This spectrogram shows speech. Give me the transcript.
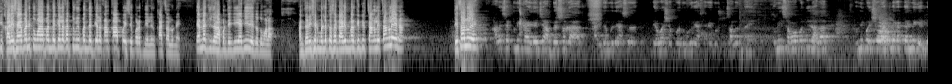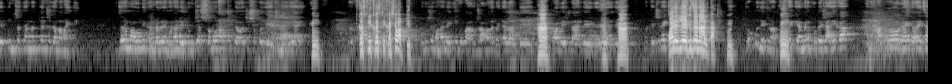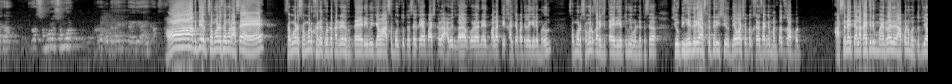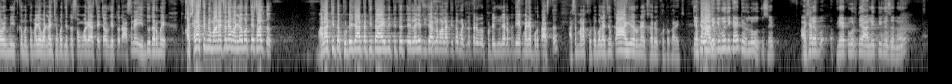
की काळे साहेबांनी तुम्हाला बंद केलं का तुम्ही बंद केलं का का पैसे परत नेले का चालू नाही? त्यांनाच विचारा आपण त्यांची यादी देतो तुम्हाला. आणि धनेश्वर म्हटलं तसं डाळिंब मार्केट चांगले चांगलं आहे ना. ते चालू आहे. तुम्ही कायद्याचे अभ्यासक आहात. कायद्यामध्ये असं देवा शपथ वगैरे अशा काही गोष्टी चालत नाही. तुम्ही सभापती झालात. तुम्ही पैसे वाटले का त्यांनी घेतले? तुमचं त्यांना त्यांचं त्यांना माहिती जर माऊली खंडागळे म्हणाले तुमच्यासमोर आमची देवाची शपथ घ्यायची नाही आहे. कसली कसली कशा बाबतीत? तुम्ही जे म्हणाले की बाबा आमच्या आम्हाला भेटायला हा. आले कॉलेजला आले घरी आले. हा. मग त्याची काही कॉलेजला एक जण आलता. कॅमेरा फुटेज आहे का? आणि हा पुरावा काय करायचा का? किंवा समोरासमोर खरं खोटं करायची तयारी आहे का? हो अगदी समोरासमोर असं आहे. समोरासमोर खरं खोटं काढण्याची तयारी. मी जेव्हा असं बोलतो तसं काय बाष्कळ हवेत गळा गोळा नाही. मला ते खालच्या पातळीला गेले म्हणून समोर समोर करायची तयारी आहे. तुम्ही म्हटलं तसं शेवटी हे जरी असलं तरी शेव देवा शपथ खरं सांगेन म्हणतातच आपण. असं नाही त्याला काहीतरी मर्यादा. आपण म्हणतो त्याच्यावर मी इतकं म्हणतो माझ्या वडिलांची शपथ घेतो सोमवारी आज त्याच्यावर घेतो. असं नाही हिंदू धर्म आहे. कशालाच तुम्ही मानायचं नाही म्हणलं मग ते चालतं. मला तिथं फुटेज आता तिथं आहे मी तिथं ते लगेच विचारलं मला तिथं म्हटलं तर फुटेज विचारलं पण ते एक महिन्यापुरतं असतं. असं मला खोटं बोलायचं काही जरूर नाही खरं खोटं करायचं. त्याला बैठकीमध्ये काय ठरलं होतं साहेब? आपल्या फ्लॅटवर ते आले तिघ जण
